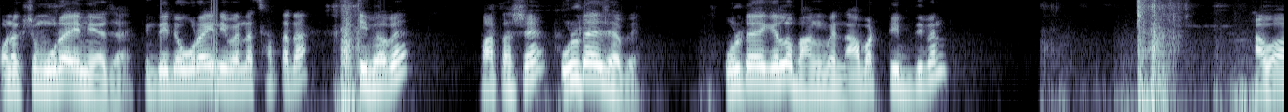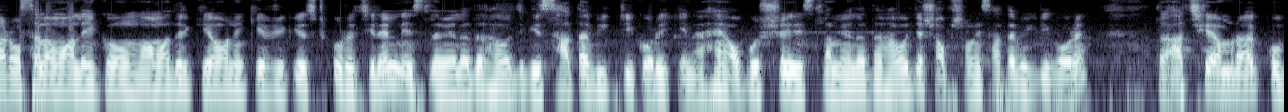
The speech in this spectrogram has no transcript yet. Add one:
অনেক সময় উড়াই নিয়ে যায়। কিন্তু এটা উড়াই নিবে না, ছাতাটা এইভাবে বাতাসে উল্টায় যাবে। উল্টায় গেলেও ভাঙবে না। আবার টিপ দিবেন। আবার আসসালামু আলাইকুম। আমাদেরকে অনেকে রিকোয়েস্ট করেছিলেন ইসলামী আলাদার হাউজে কি ছাতা বিক্রি করে কিনা? হ্যাঁ অবশ্যই ইসলামী আলাদার হাউজে সবসময় ছাতা বিক্রি করে। তো আজকে আমরা খুব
